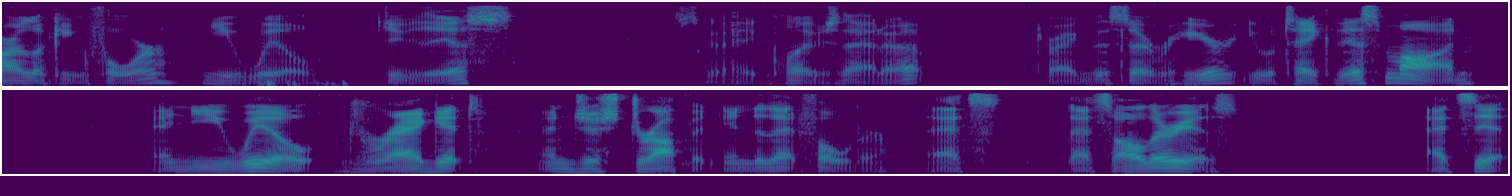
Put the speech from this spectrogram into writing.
are looking for. You will do this. Let's go ahead and close that up. Drag this over here. You will take this mod and you will drag it and just drop it into that folder. That's that's all there is. That's it.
